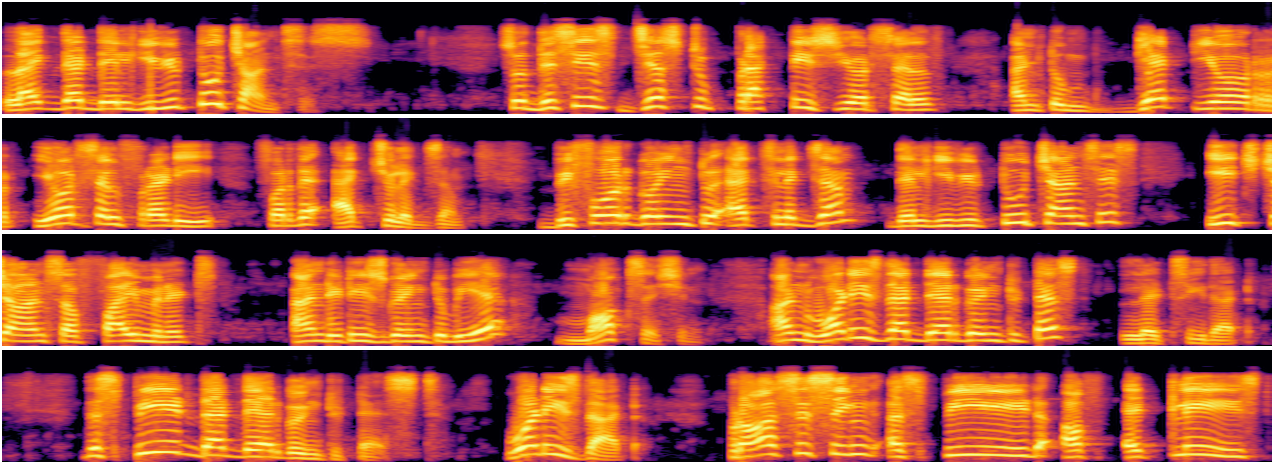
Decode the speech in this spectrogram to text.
Like that they'll give you two chances. So this is just to practice yourself and to get your yourself ready for the actual exam. Before going to actual exam they'll give you two chances each chance of 5 minutes and it is going to be a mock session. And what is that they are going to test let's see that. The speed that they are going to test. What is that? Processing a speed of at least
